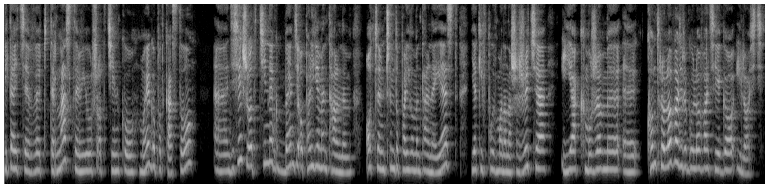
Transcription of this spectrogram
Witajcie w czternastym już odcinku mojego podcastu. E, dzisiejszy odcinek będzie o paliwie mentalnym, o tym, czym to paliwo mentalne jest, jaki wpływ ma na nasze życie i jak możemy e, kontrolować, regulować jego ilość.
